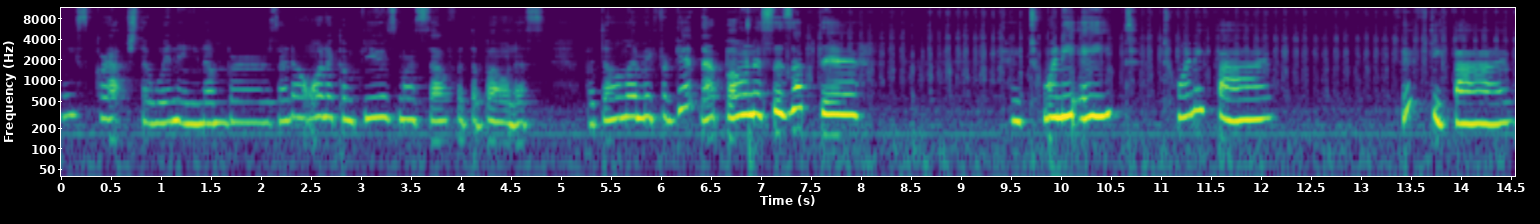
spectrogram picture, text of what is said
Let me scratch the winning numbers. I don't want to confuse myself with the bonus. But don't let me forget that bonus is up there. Okay, 28, 25, 55,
